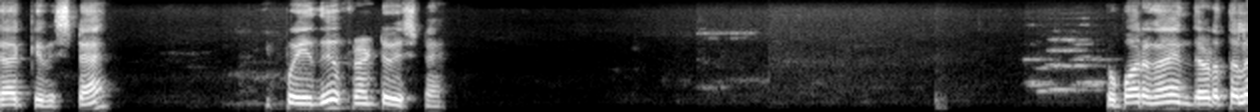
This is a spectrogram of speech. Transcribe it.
பேக்கு வச்சிட்டேன். இப்போ இது ஃப்ரண்ட்டு வச்சிட்டேன். இப்போ பாருங்க இந்த இடத்துல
